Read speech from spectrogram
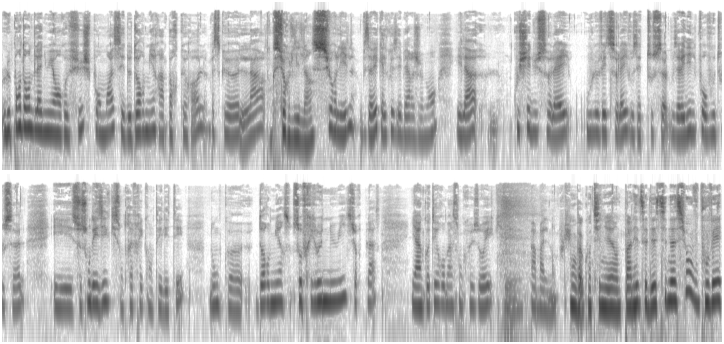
le pendant de la nuit en refuge, pour moi, c'est de dormir à Porquerolles, parce que là... Donc sur l'île. Hein. Sur l'île, vous avez quelques hébergements, et là, coucher du soleil ou lever de soleil, vous êtes tout seul, vous avez l'île pour vous tout seul, et ce sont des îles qui sont très fréquentées l'été, donc euh, dormir, s'offrir une nuit sur place, il y a un côté Robinson Crusoe qui est pas mal non plus. On va continuer à parler de ces destinations. Vous pouvez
